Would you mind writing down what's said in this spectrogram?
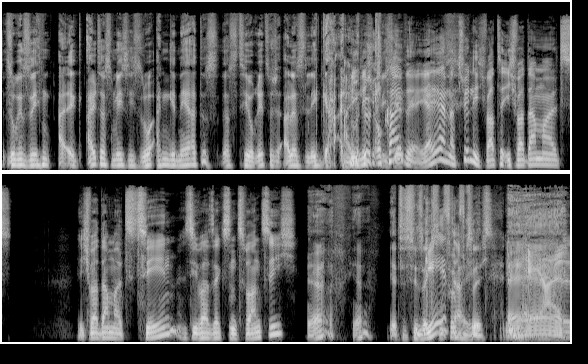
so gesehen altersmäßig so angenähert, dass das theoretisch alles legal ist. Eigentlich okay wäre. Ja, ja, natürlich. Warte, ich war damals, ich war damals 10, sie war 26. Ja, ja. Jetzt ist sie 56. Geht äh, ja,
